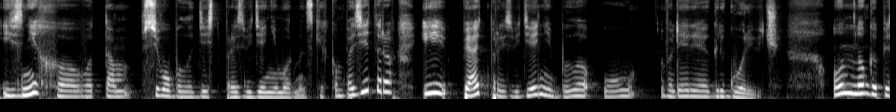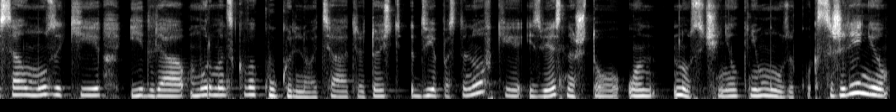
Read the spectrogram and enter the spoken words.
Из них э, вот там всего было 10 произведений мурманских композиторов, и 5 произведений было у Валерия Григорьевича. Он много писал музыки и для Мурманского кукольного театра, то есть две постановки, известно, что он ну, сочинил к ним музыку. К сожалению,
